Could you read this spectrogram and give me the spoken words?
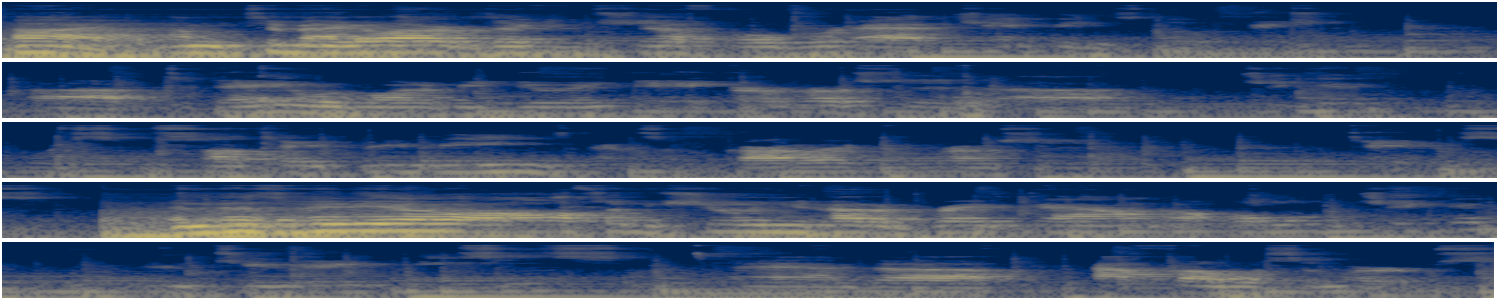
Hi, I'm Timm Aguilar, Executive Chef over at Champions location. Uh, today we're going to be doing a herb roasted uh, chicken with some sauteed green beans and some garlic roasted potatoes. In this video, I'll also be showing you how to break down a whole chicken into eight pieces and uh, have fun with some herbs.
